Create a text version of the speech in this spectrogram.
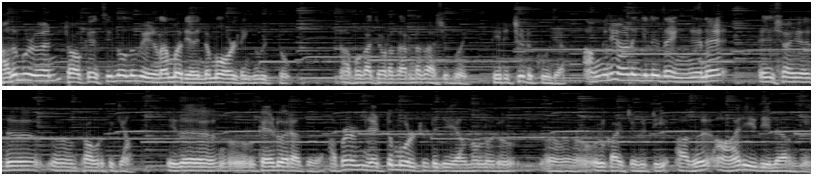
അത് മുഴുവൻ ഷോക്കേസിൽ നിന്ന് വീണാൽ മതി. അതിന്റെ മോൾഡിങ് വിട്ടു. അപ്പോൾ കച്ചവടക്കാരന്റെ കാശ് പോയി. തിരിച്ചെടുക്കൂല. അങ്ങനെയാണെങ്കിൽ ഇതെങ്ങനെ ഇത് പ്രവർത്തിക്കാം? ഇത് കേടുവരാത്തത്. അപ്പോൾ നെട്ടും ബോൾട്ടിട്ട് ചെയ്യാമെന്നുള്ളൊരു ഉൾക്കാഴ്ച കിട്ടി. അത് ആ രീതിയിൽ ഇറങ്ങി.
